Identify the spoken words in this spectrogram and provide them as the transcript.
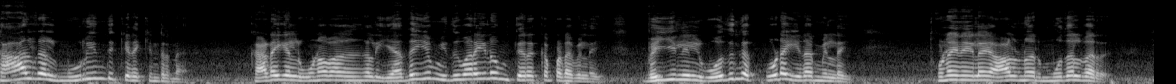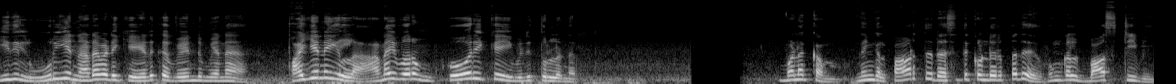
கால்கள் முறிந்து கிடக்கின்றன. கடைகள் உணவகங்கள் எதையும் இதுவரையிலும் திறக்கப்படவில்லை. வெயிலில் ஒதுங்க கூட இடமில்லை. துணைநிலை ஆளுநர் முதல்வர் இதில் உரிய நடவடிக்கை எடுக்க வேண்டும் என பயணிகள் அனைவரும் கோரிக்கை விடுத்துள்ளனர். வணக்கம். நீங்கள் பார்த்து ரசித்துக் கொண்டிருப்பது உங்கள் பாஸ் டிவி.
